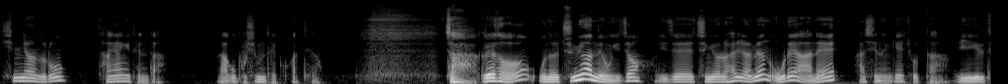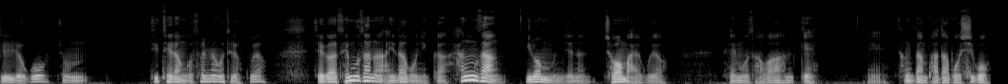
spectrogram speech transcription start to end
10년으로 상향이 된다라고 보시면 될 것 같아요. 자, 그래서 오늘 중요한 내용이죠. 이제 증여를 하려면 올해 안에 하시는 게 좋다. 이 얘기를 드리려고 좀 디테일한 거 설명을 드렸고요. 제가 세무사는 아니다 보니까 항상 이런 문제는 저 말고요. 세무사와 함께 예, 상담 받아보시고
